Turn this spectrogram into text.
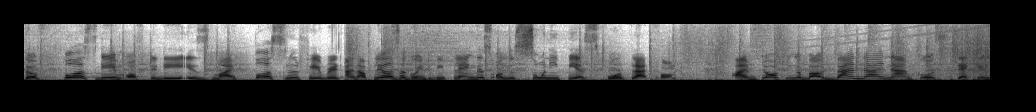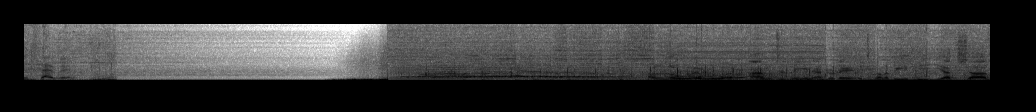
The first game of today is my personal favorite and our players are going to be playing this on the Sony PS4 platform. I'm talking about Bandai Namco's Tekken 7. Hello everyone, I'm Jareen and today it's gonna be the Yakshas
